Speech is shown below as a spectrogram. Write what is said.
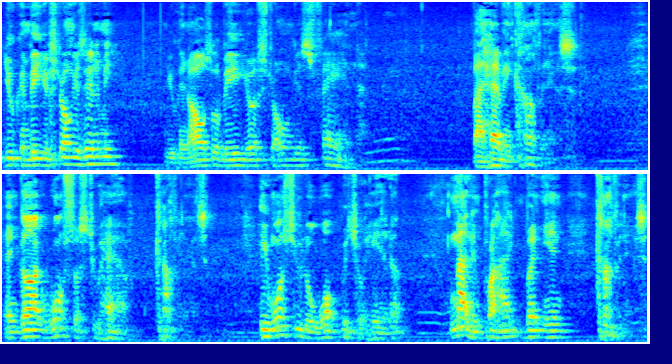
You can be your strongest enemy. You can also be your strongest fan by having confidence. And God wants us to have confidence. He wants you to walk with your head up, not in pride, but in confidence.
